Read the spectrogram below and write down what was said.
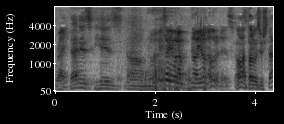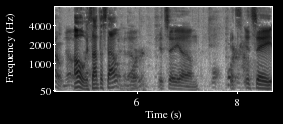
Right. That is his. Um, Let me tell you what I'm. No, you don't know what it is. oh, I thought it was your stout. No, Oh, it's not the stout porter. It's a um. It's it's a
